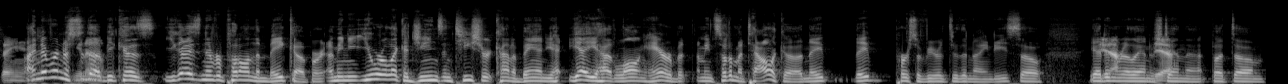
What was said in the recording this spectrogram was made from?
bands. I never understood you know? that because you guys never put on the makeup or I mean you were like a jeans and t-shirt kind of band. You, yeah, you had long hair, but I mean so did Metallica and they they persevered through the 90s. So yeah, I didn't really understand that. But um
